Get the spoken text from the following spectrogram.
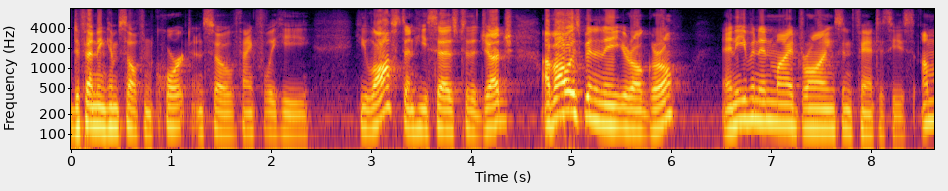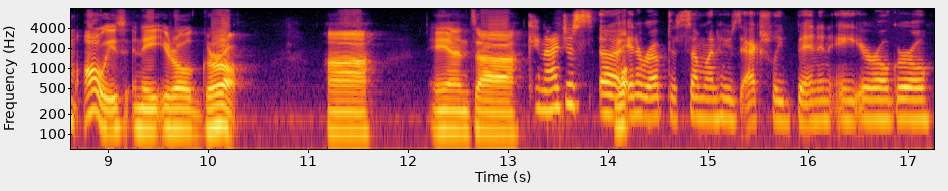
defending himself in court, and so thankfully he he lost, and he says to the judge, "I've always been an eight year old girl." And even in my drawings and fantasies, I'm always an eight-year-old girl. Uh, and uh, Can I just uh, Wha- interrupt as someone who's actually been an eight year old girl?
